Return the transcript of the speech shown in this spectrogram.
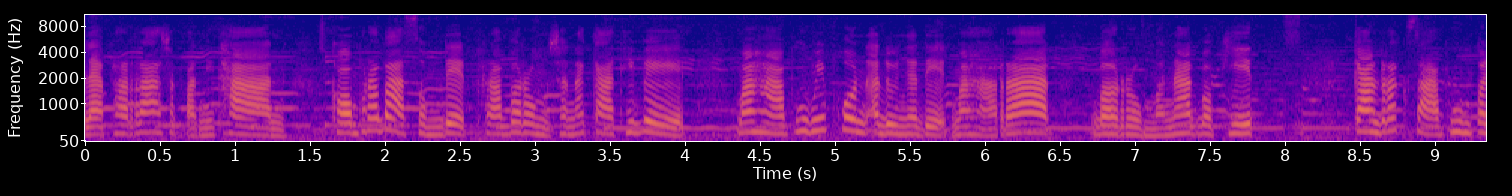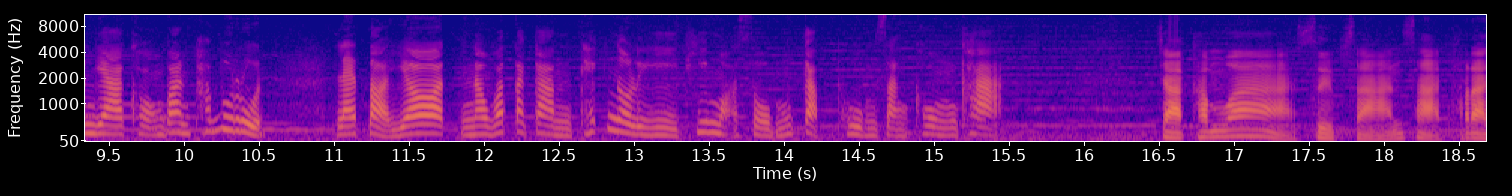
และพระราชปณิธาน ของพระบาทสมเด็จพระบรมชนากาธิเบศรมหาภูมิพลอดุลยเดชมหาราช บรมนาถบพิตรการรักษาภูมิปัญญาของบรรพบุรุษ และต่อยอดนวัตกรรมเทคโนโลยีที่เหมาะสมกับภูมิสังคมค่ะ จากคำว่าสืบสารศาสตร์พระรา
